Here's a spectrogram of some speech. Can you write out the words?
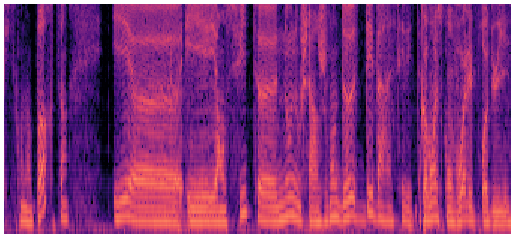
puisqu'on emporte. Et, euh, et ensuite, euh, nous nous chargeons de débarrasser les tables. Comment est-ce qu'on voit les produits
